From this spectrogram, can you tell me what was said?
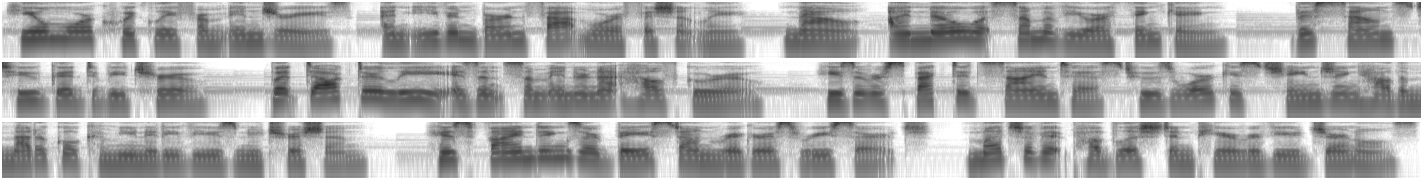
heal more quickly from injuries, and even burn fat more efficiently. Now, I know what some of you are thinking. This sounds too good to be true. But Dr. Li isn't some internet health guru. He's a respected scientist whose work is changing how the medical community views nutrition. His findings are based on rigorous research, much of it published in peer reviewed journals.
